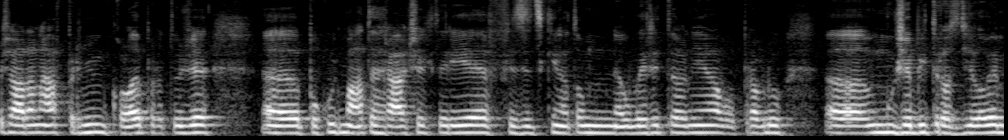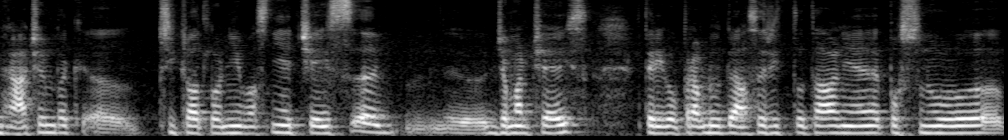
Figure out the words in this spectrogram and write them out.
žádaná v prvním kole, protože eh, pokud máte hráče, který je fyzicky na tom neuvěřitelně a opravdu eh, může být rozdílovým hráčem, tak eh, příklad loni vlastně Chase, Jamar Chase, který opravdu, dá se říct, totálně posunul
